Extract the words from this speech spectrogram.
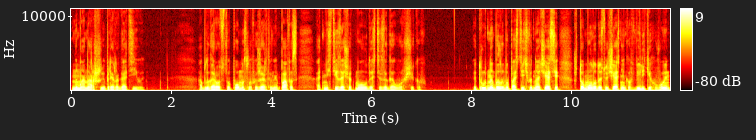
на монаршие прерогативы. А благородство помыслов и жертвенный пафос отнести за счет молодости заговорщиков и трудно было бы постичь в одночасье, что молодость участников Великих войн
